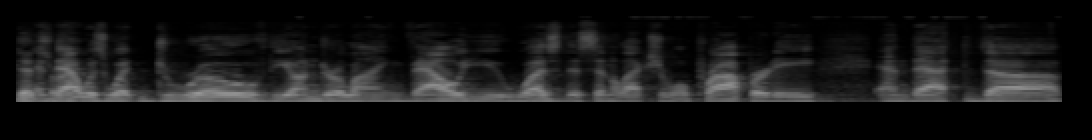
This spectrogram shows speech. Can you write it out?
That's and right. that was what drove the underlying value was this intellectual property and that the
